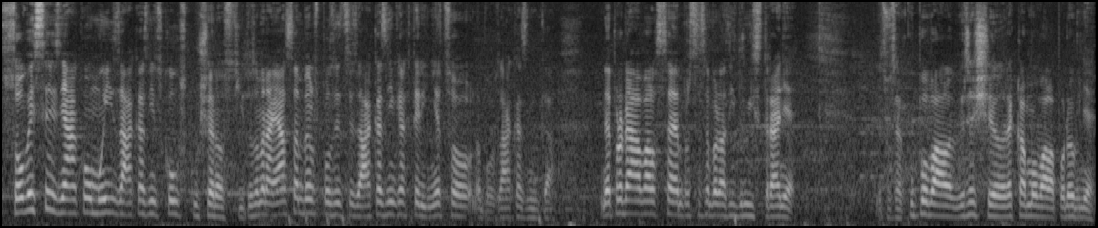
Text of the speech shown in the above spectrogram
souvisí s nějakou mojí zákaznickou zkušeností. To znamená, já jsem byl v pozici zákazníka, který něco, nebo zákazníka, neprodával jsem, prostě jsem byl na té druhé straně. Něco jsem kupoval, vyřešil, reklamoval a podobně.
